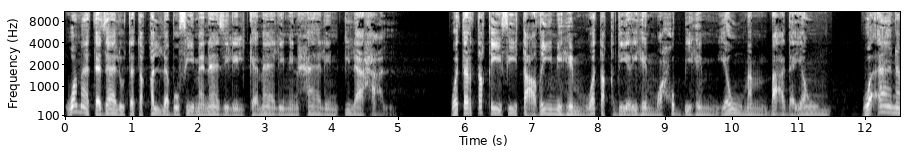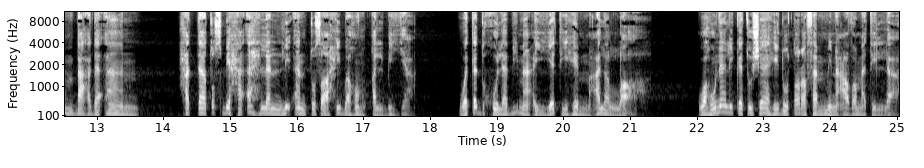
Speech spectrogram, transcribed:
وما تزال تتقلب في منازل الكمال من حال إلى حال. وترتقي في تعظيمهم وتقديرهم وحبهم يوما بعد يوم وآنا بعد آن حتى تصبح أهلا لأن تصاحبهم قلبيا وتدخل بمعيتهم على الله. وهنالك تشاهد طرفا من عظمة الله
